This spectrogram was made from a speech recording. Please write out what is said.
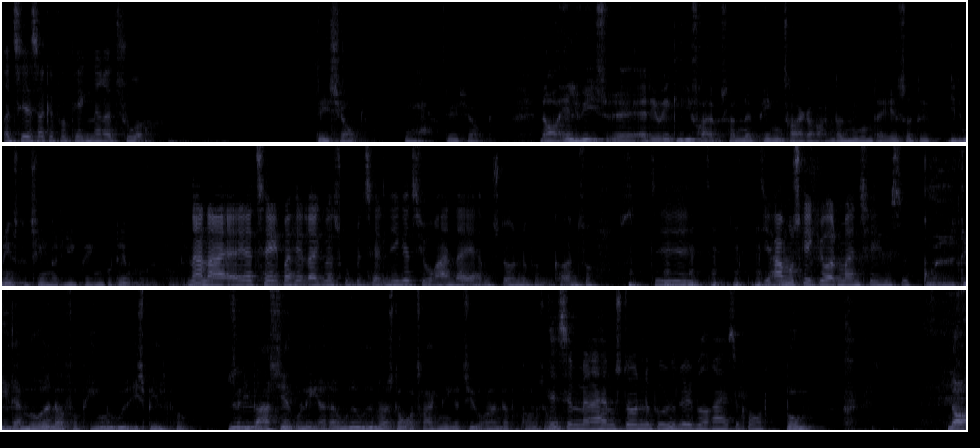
og til at jeg så kan få pengene retur. Det er sjovt. Ja. Det er sjovt. Nå, heldigvis øh, er det jo ikke ligefrem sådan, at penge trækker renter nu om dagen, så det, i det mindste tjener de ikke penge på den måde på det. Nej, nej, jeg taber heller ikke, hvad jeg skulle betale negative renter af dem stående på min konto. Så det, de har måske gjort mig en tjeneste. Gud, det er da måden at få penge ud i spil på. Så de bare cirkulerer derude, uden at stå og trække negative renter på kontoen. Det er simpelthen at have dem stående på udløbet af rejsekort. Bum. Nå,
